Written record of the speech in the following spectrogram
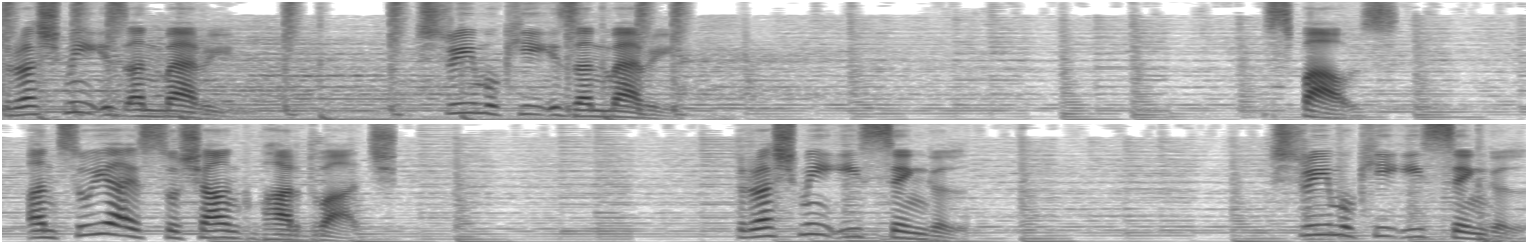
Rashmi is unmarried. Sreemukhi is unmarried. Spouse Anasuya is Sushank Bharadwaj. Rashmi is single. Sreemukhi is single.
